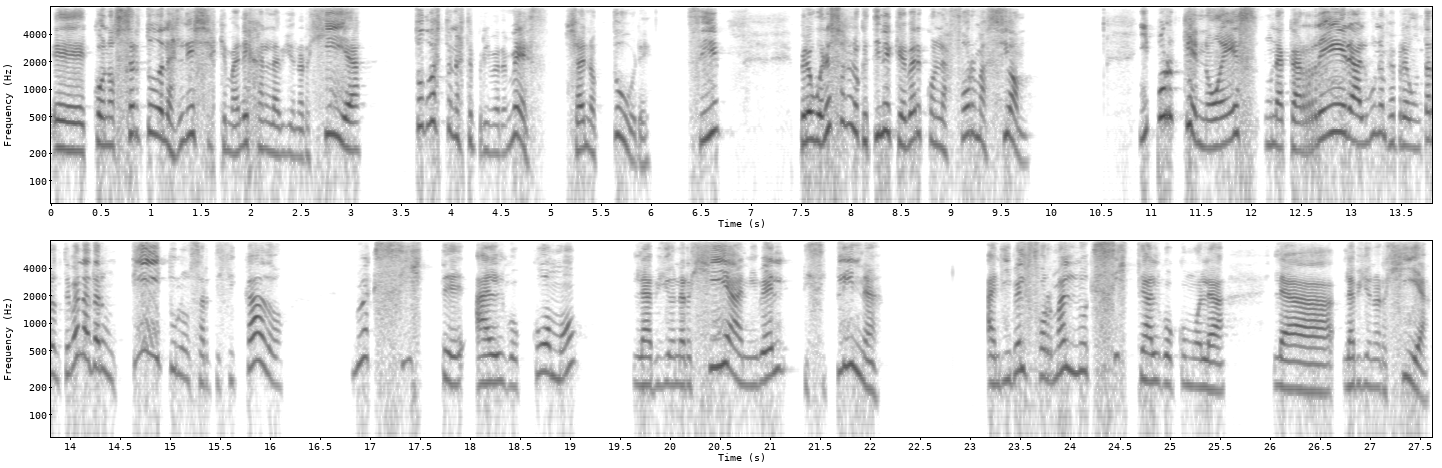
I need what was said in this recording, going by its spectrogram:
Eh, conocer todas las leyes que manejan la bioenergía. Todo esto en este primer mes, ya en octubre. ¿sí? Pero bueno, eso es lo que tiene que ver con la formación. ¿Y por qué no es una carrera? Algunos me preguntaron, ¿te van a dar un título, un certificado? No existe algo como la bioenergía a nivel disciplina. A nivel formal no existe algo como la, la, bioenergía.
